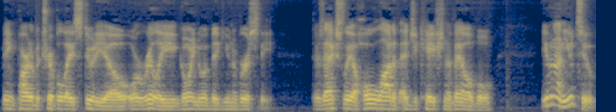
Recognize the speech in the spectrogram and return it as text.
being part of a AAA studio or really going to a big university. There's actually a whole lot of education available, even on YouTube.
